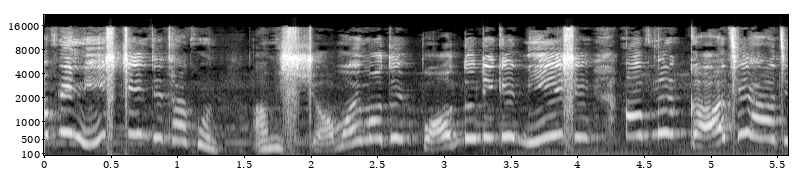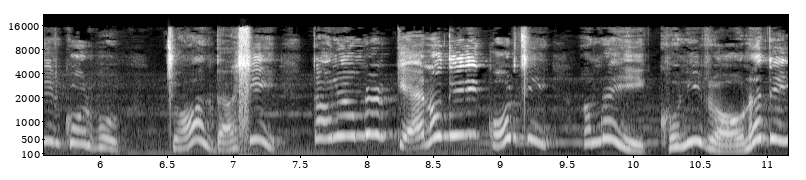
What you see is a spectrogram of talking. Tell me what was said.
আপনি নিশ্চিন্তে থাকুন। আমি সময় মতো পদ্মটিকে নিয়ে এসে আপনার কাছে হাজির করব। চল দাসী, তাহলে আমরা কেন দেরি করছি? আমরা এক্ষুনি রওনা দেই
